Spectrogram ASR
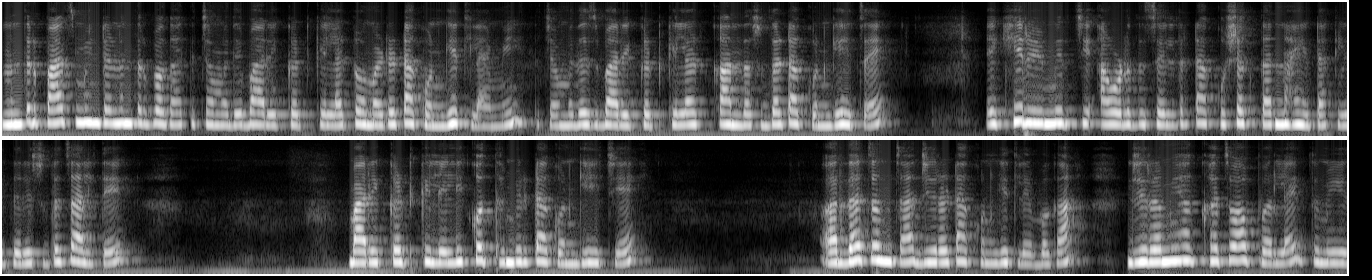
नंतर पाच मिनटानंतर बघा त्याच्यामध्ये बारीक कट केला टोमॅटो टाकून घेतला आहे मी. त्याच्यामध्येच बारीक कट केला कांदासुद्धा टाकून घ्यायचा आहे एक हिरवी मिरची आवडत असेल तर टाकू शकता नाही टाकली तरीसुद्धा चालते. बारीक कट केलेली कोथिंबीर टाकून घ्यायची आहे. अर्धा चमचा जिरं टाकून घेतले बघा. जिरं मी हक्कच वापरलं आहे तुम्ही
